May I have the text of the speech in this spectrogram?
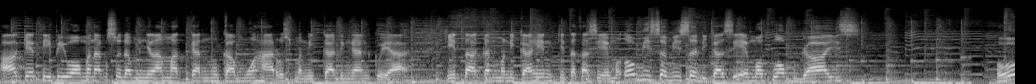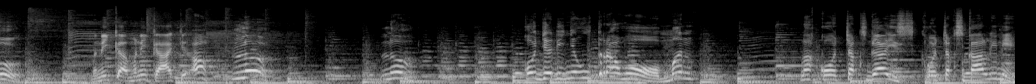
Oke, TP Woman aku sudah menyelamatkanmu. Kamu harus menikah denganku ya. Kita akan menikahin, kita kasih emot. Oh, bisa-bisa dikasih emot love, guys. Oh, menikah, menikah. Akhir. Oh, loh. Loh, kok jadinya Ultra Woman? Lah kocak guys, kocak sekali nih.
